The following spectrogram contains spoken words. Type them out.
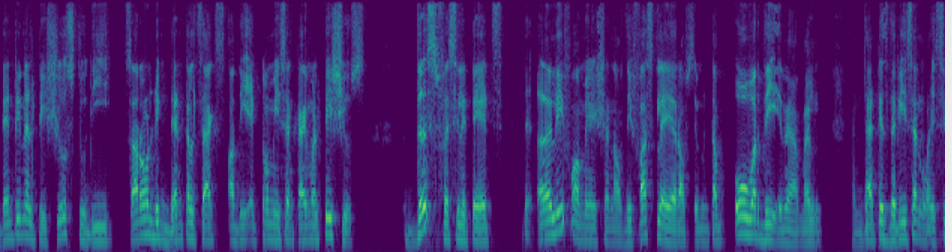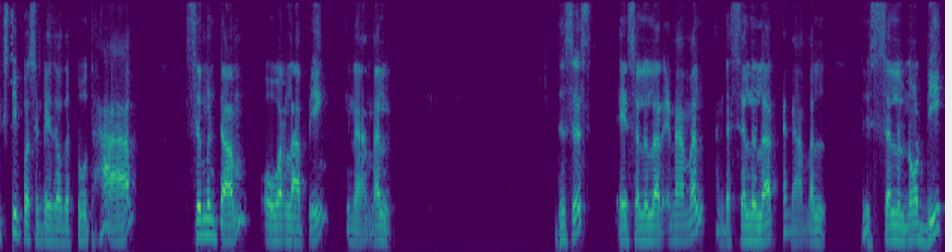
dentinal tissues to the surrounding dental sacs or the ectomesenchymal tissues. This facilitates the early formation of the first layer of cementum over the enamel. And that is the reason why 60 percentage of the tooth have cementum overlapping enamel. This is a cellular enamel and a cellular enamel. This cell note the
